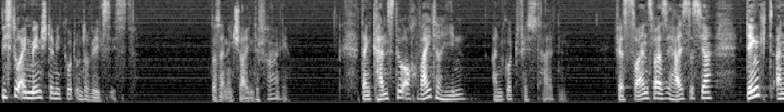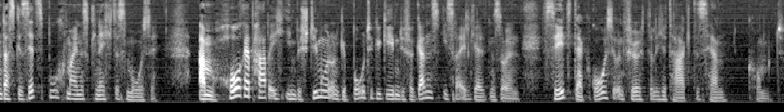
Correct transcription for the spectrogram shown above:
Bist du ein Mensch, der mit Gott unterwegs ist? Das ist eine entscheidende Frage. Dann kannst du auch weiterhin an Gott festhalten. Vers 22 heißt es ja, Denkt an das Gesetzbuch meines Knechtes Mose. Am Horeb habe ich ihm Bestimmungen und Gebote gegeben, die für ganz Israel gelten sollen. Seht, der große und fürchterliche Tag des Herrn kommt.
